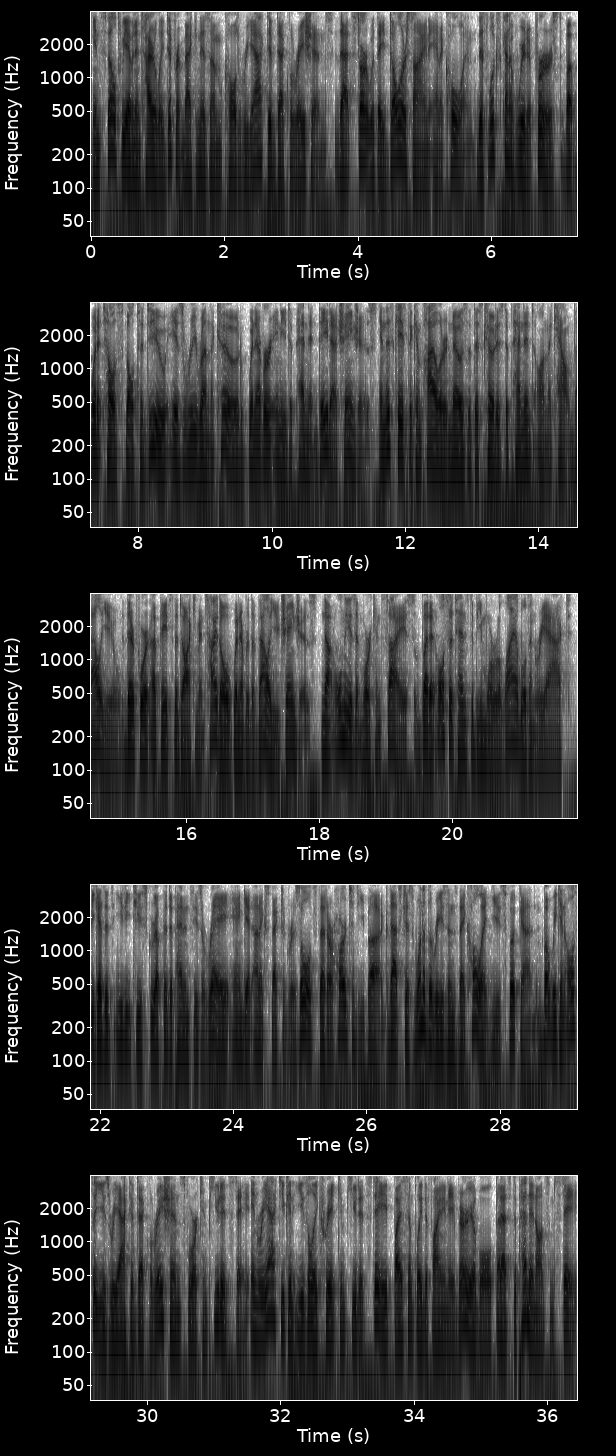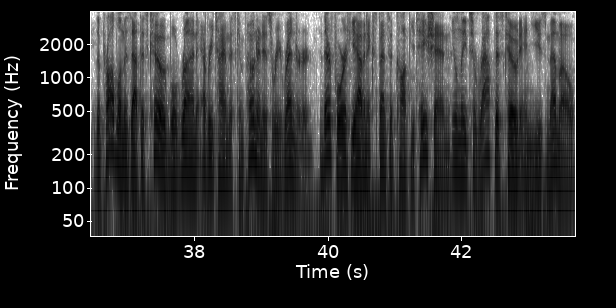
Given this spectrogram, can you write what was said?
In Svelte, we have an entirely different mechanism called reactive declarations that start with a dollar sign and a colon. This looks kind of weird at first, but what it tells Svelte to do is rerun the code whenever any dependent data changes. In this case, the compiler knows that this code is dependent on the count value, therefore it updates the document title whenever the value changes. Not only is it more concise, but it also tends to be more reliable than React because it's easy to screw up the dependencies array and get unexpected results that are hard to debug. That's just one of the reasons they call it use footgun, but we can also use React reactive declarations for computed state. In React, you can easily create computed state by simply defining a variable that's dependent on some state. The problem is that this code will run every time this component is re-rendered. Therefore, if you have an expensive computation, you'll need to wrap this code in use memo,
